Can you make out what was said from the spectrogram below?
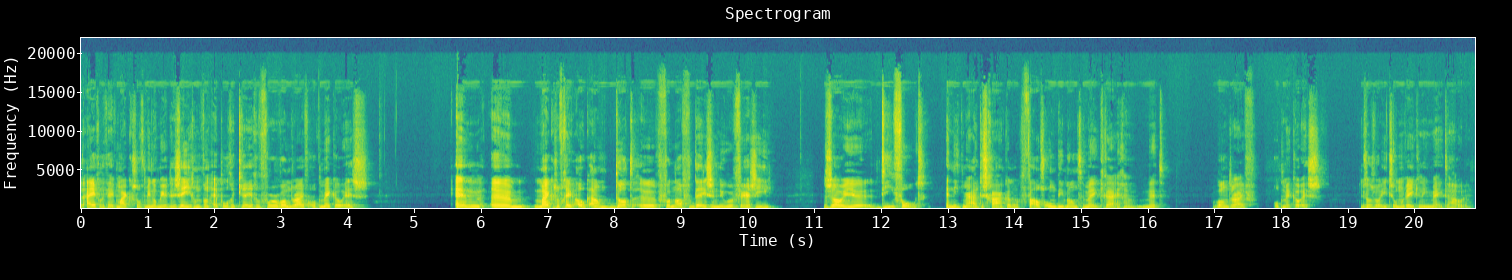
eigenlijk heeft Microsoft min of meer de zegen van Apple gekregen voor OneDrive op macOS. En um, Microsoft geeft ook aan dat uh, vanaf deze nieuwe versie zou je default en niet meer uit te schakelen files on demand meekrijgen met OneDrive op macOS. Dus dat is wel iets om rekening mee te houden.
